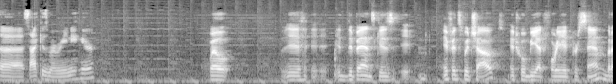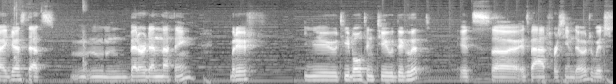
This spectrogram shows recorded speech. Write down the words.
uh, sack his Mareanie here? Well, it, it depends because if it switch out, it will be at 48%, but I guess that's mm, better than nothing. But if you T-bolt into Diglett, it's uh, it's bad for CM Doge, which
